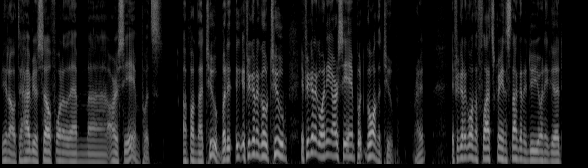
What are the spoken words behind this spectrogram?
you know, to have yourself one of them uh, RCA inputs up on that tube. But if you're going to go tube, if you're going to go any RCA input, go on the tube, right? If you're going to go on the flat screen, it's not going to do you any good.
